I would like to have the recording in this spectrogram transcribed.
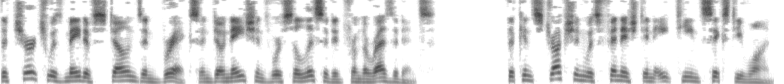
The church was made of stones and bricks and donations were solicited from the residents. The construction was finished in 1861.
